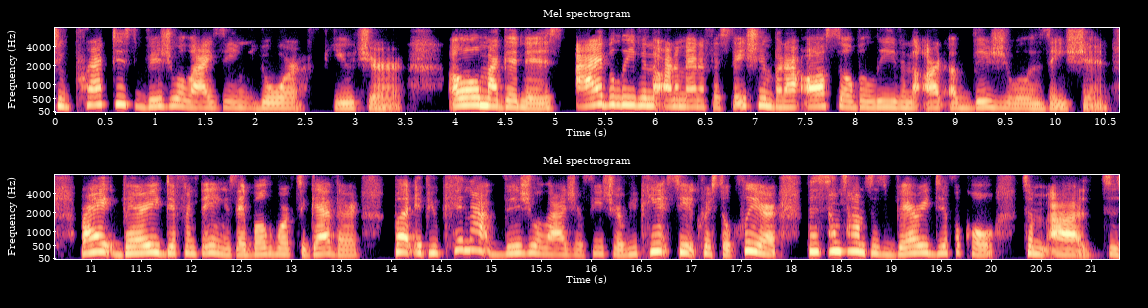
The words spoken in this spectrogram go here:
to practice visualizing your future. Oh my goodness. I believe in the art of manifestation, but I also believe in the art of visualization, right? Very different things. They both work together. But if you cannot visualize your future, if you can't see it crystal clear, then sometimes it's very difficult to, uh, to,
